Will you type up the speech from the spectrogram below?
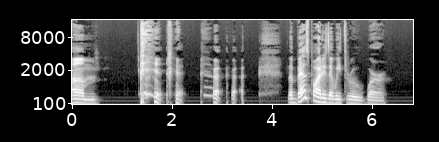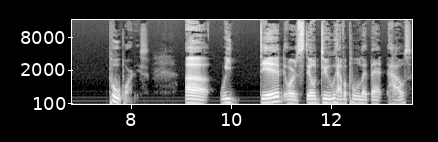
um, the best parties that we threw were pool parties. Uh, we did or still do have a pool at that house.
